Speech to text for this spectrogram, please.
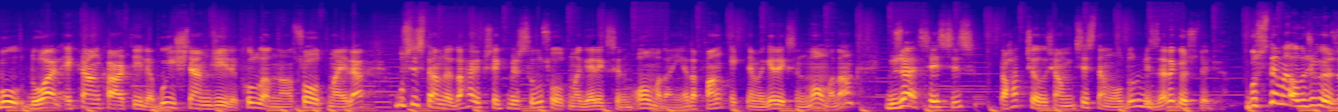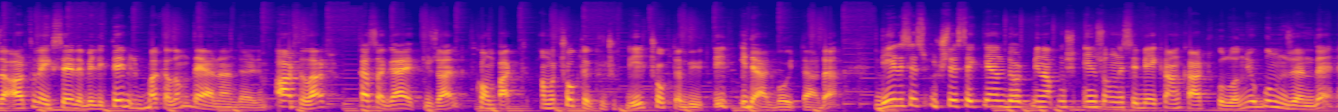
Bu dual ekran kartıyla, bu işlemciyle kullanılan soğutmayla bu sistemde daha yüksek bir sıvı soğutma gereksinimi olmadan ya da fan ekleme gereksinimi olmadan güzel, sessiz, rahat çalışan bir sistem olduğunu bizlere gösteriyor. Bu sistemi alıcı gözle artı ve eksiyle birlikte bir bakalım değerlendirelim. Artılar, kasa gayet güzel, kompakt ama çok da küçük değil, çok da büyük değil, ideal boyutlarda. DLSS 3 destekleyen 4060 en son nesil bir ekran kartı kullanıyor. Bunun üzerinde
